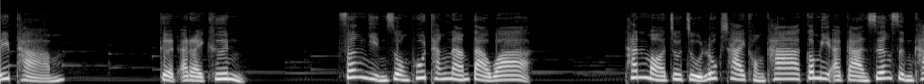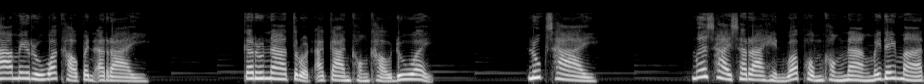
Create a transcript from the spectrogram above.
รีบถาม เกิดอะไรขึ้น เฟิ่งหยินซวงพูดทั้งน้ำตาว่า ท่านหมอจู่ๆลูกชายของข้าก็มีอาการเสื่องซึมข้าไม่รู้ว่าเขาเป็นอะไร กรุณาตรวจอาการของเขาด้วย ลูกชาย เมื่อชายชราเห็นว่าผมของนางไม่ได้มัด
